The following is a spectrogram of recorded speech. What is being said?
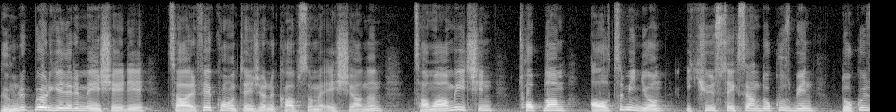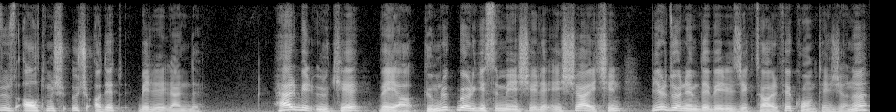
gümrük bölgeleri menşeli tarife kontenjanı kapsamı eşyanın tamamı için toplam 6 milyon 289 bin 963 adet belirlendi. Her bir ülke veya gümrük bölgesi menşeli eşya için bir dönemde verilecek tarife kontenjanı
